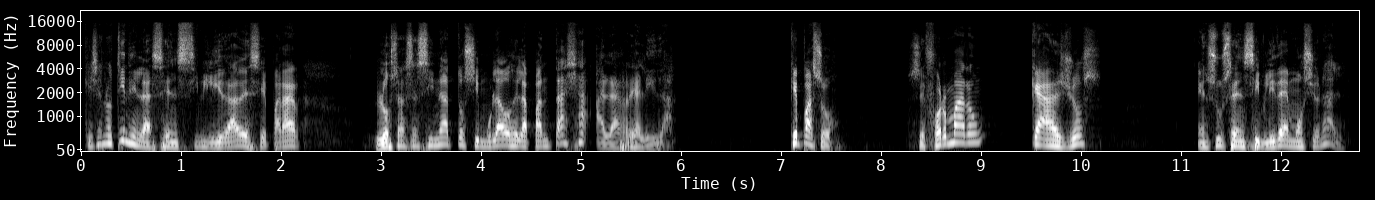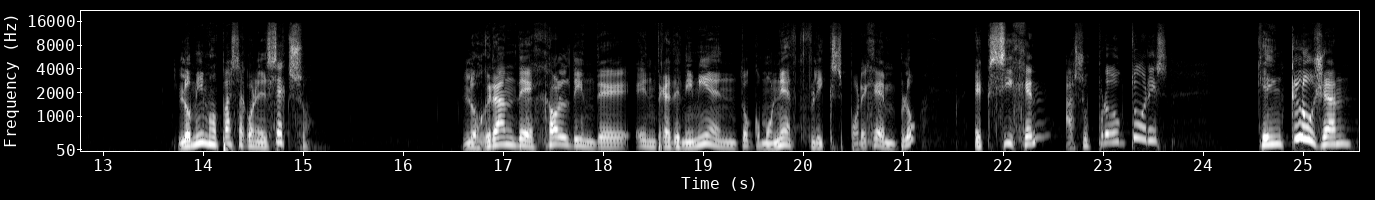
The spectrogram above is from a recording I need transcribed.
que ya no tienen la sensibilidad de separar los asesinatos simulados de la pantalla a la realidad. ¿Qué pasó? Se formaron callos en su sensibilidad emocional. Lo mismo pasa con el sexo. Los grandes holdings de entretenimiento, como Netflix, por ejemplo, exigen a sus productores que incluyan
